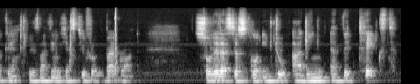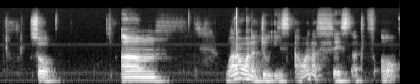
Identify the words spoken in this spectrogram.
Okay there's nothing we can steal from the background. So let us just go into adding the text. So um what I want to do is I want to first of all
